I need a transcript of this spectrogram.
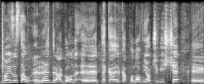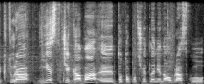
No i został Red Dragon, e, TKL-ka ponownie oczywiście, e, która jest ciekawa, e, to to podświetlenie na obrazku.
